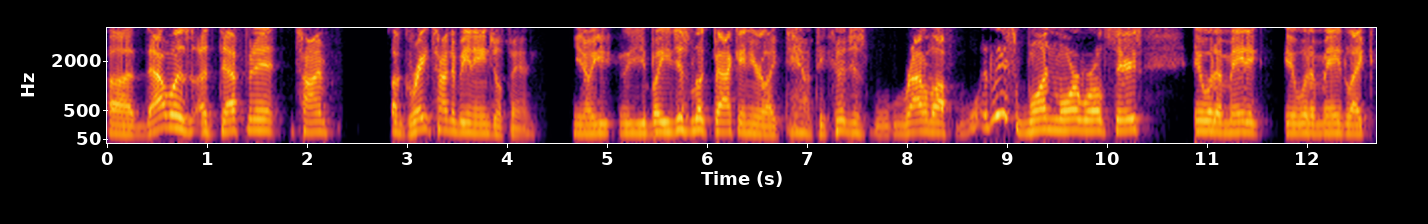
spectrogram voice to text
uh, that was a definite time, a great time to be an Angel fan. You know, you, you but you just look back and you're like, damn, they could have just rattled off at least one more World Series. It would have made it. It would have made like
